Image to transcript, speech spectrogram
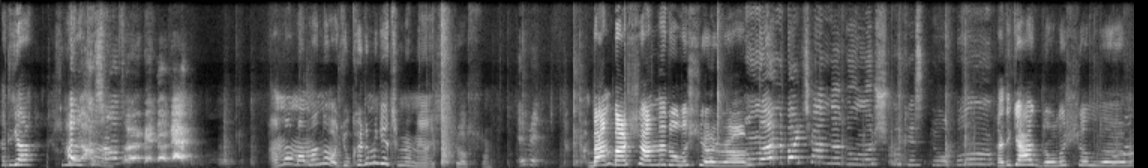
Hadi. Şimdi Hadi aşağı. Ama mamanı yukarı mı geçirmemi istiyorsun? Evet. Ben bahçemde dolaşıyorum. Bunlar da bahçende dolaşmak istiyordum. Hadi gel dolaşalım.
